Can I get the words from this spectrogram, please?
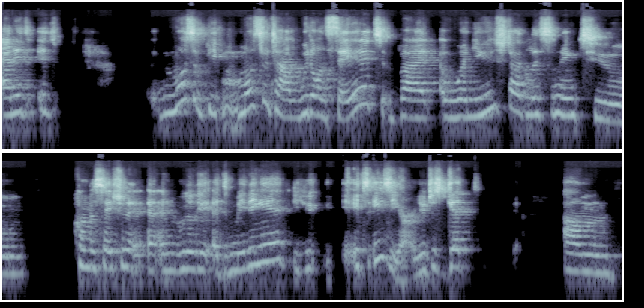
and it, it's most of people most of the time we don't say it but when you start listening to conversation and, and really admitting it, you, it's easier. You just get, um,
